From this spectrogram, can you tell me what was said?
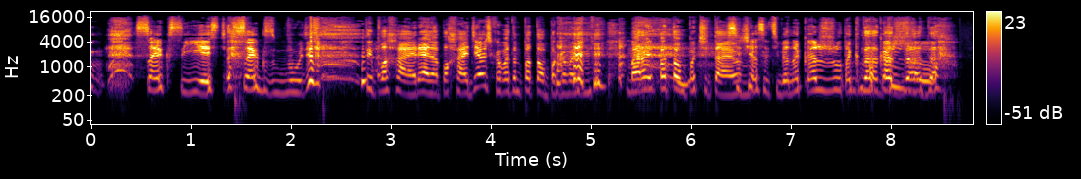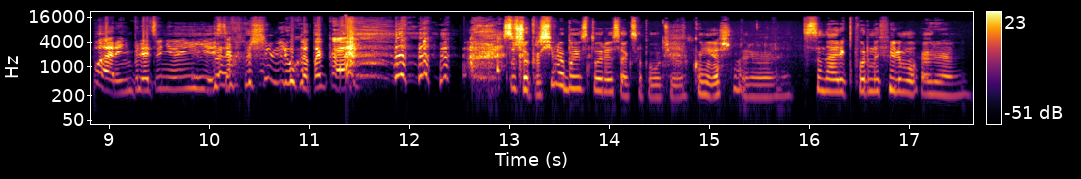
Секс есть, секс будет. Ты плохая, реально плохая девочка, об этом потом поговорим. Мораль потом почитаем. Сейчас я тебя накажу, так накажу. Да, да, да. Парень, блядь, у нее и есть. Ах ты шлюха такая. Слушай, красивая бы история секса получилась. Конечно. Реально. Сценарий к порнофильму. Реально.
